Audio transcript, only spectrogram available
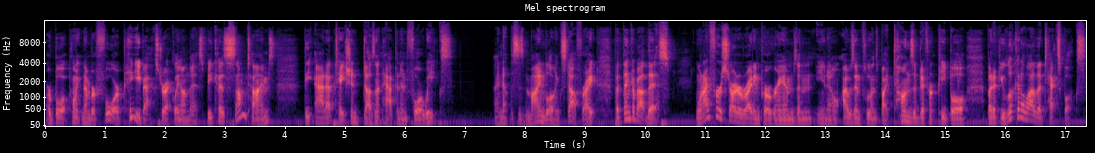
or bullet point number four piggybacks directly on this because sometimes the adaptation doesn't happen in four weeks. I know this is mind-blowing stuff right? But think about this. When I first started writing programs, and you know, I was influenced by tons of different people, but if you look at a lot of the textbooks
